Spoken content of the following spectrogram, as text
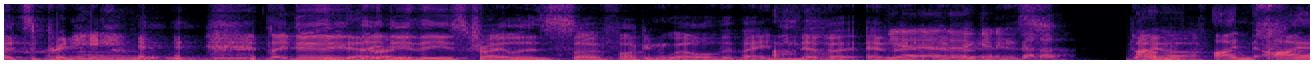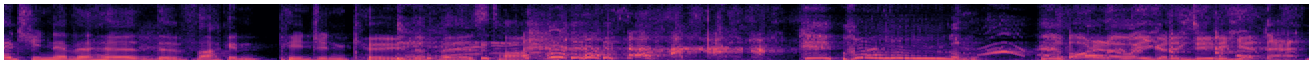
it's pretty. they do they already. do these trailers so fucking well that they never ever yeah, ever they're getting miss. better. They Um, are. I, I actually never heard the fucking pigeon coo the first time. I want to know what you got to do to get that.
